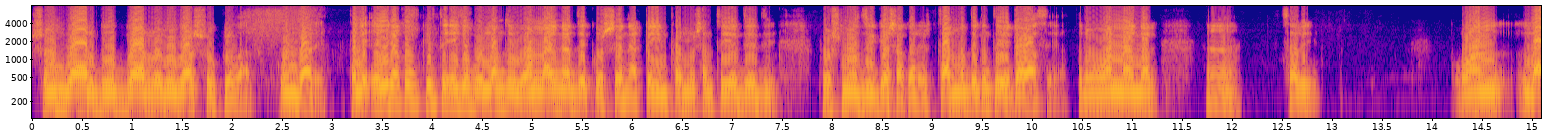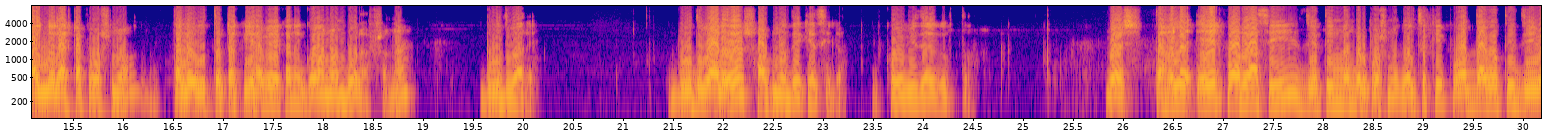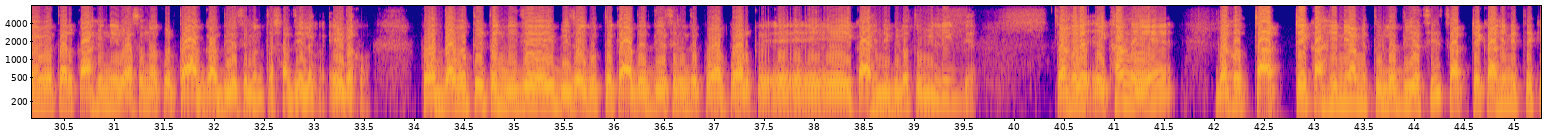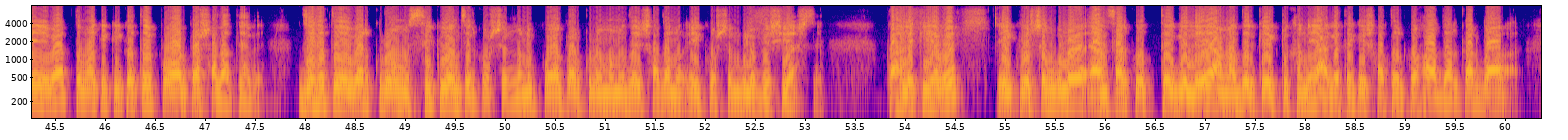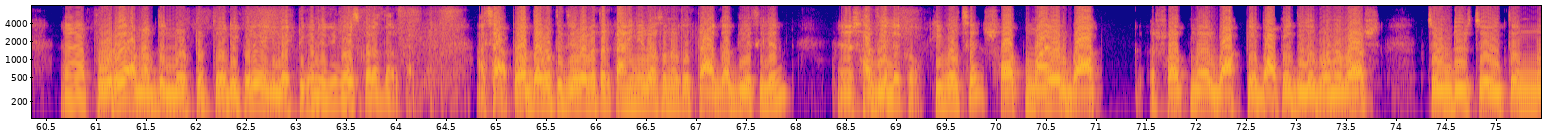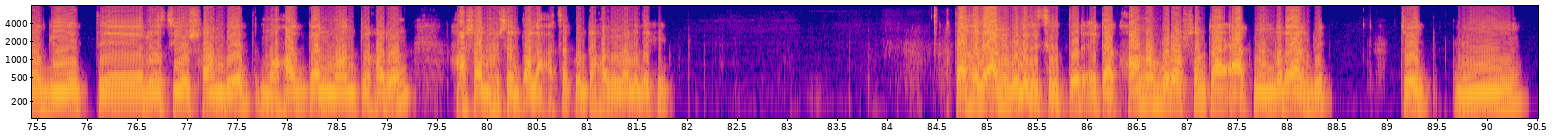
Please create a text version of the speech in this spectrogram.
সোমবার, বুধবার, রবিবার, শুক্রবার। কোন বারে তাহলে এই রকম কিন্তু এই যে বললাম যে অনলাইনার যে কোশ্চেন একটা ইনফরমেশন চেয়ে যে প্রশ্ন জিজ্ঞাসা করে, তার মধ্যে কিন্তু এটাও আছে। অনলাইনার হ্যাঁ সরি ওয়ান লাইনের একটা প্রশ্ন, তাহলে উত্তরটা কি হবে? এখানে গ নম্বর অপশন হ্যাঁ? বুধবারে। বুধবারে স্বপ্ন দেখেছিল কবি বিজয়গুপ্ত বেশ, তাহলে এরপরে আসি যে তিন নম্বর প্রশ্ন। বলছে কি, পদ্মাবতী যেভাবে তার কাহিনী রচনা করতে আজ্ঞা দিয়েছিলেন, তা সাজিয়ে লেখো। এই দেখো, পদ্মাবতী তো নিজেই বিজয়গুপ্তকে আদেশ দিয়েছিলেন যে পর পর এই কাহিনীগুলো তুমি লিখবে। তাহলে এখানে দেখো চারটে কাহিনী আমি তুলে দিয়েছি, চারটে কাহিনী থেকে এবার তোমাকে কি করতে হবে? পর পর সাজাতে হবে। যেহেতু এবার ক্রম সিকুয়েন্সের কোশ্চেন মানে পর পর ক্রম অনুযায়ী সাজানো এই কোশ্চেনগুলো বেশি আসছে। তাহলে কি হবে? এই কোশ্চেনগুলো অ্যান্সার করতে গেলে আমাদেরকে একটুখানি আগে থেকে সতর্ক হওয়া দরকার বা পড়ে আমাদের নোট তৈরি করে এগুলো একটুখানি রিভাইজ করা দরকার। আচ্ছা পদ্মাবতী যেভাবে তার কাহিনী রচনা করতে আজ্ঞা দিয়েছিলেন সাজিয়ে লেখো। কি বলছে? সৎ মায়ের বাক সৎ মায়ের বাককে বাপে দিল বনবাস চণ্ডীর চৈতন্য গীত রচিও সম্বেদ মহাজ্ঞান মন্ত্রহরণ হাসান হোসেন পালা। আচ্ছা কোনটা হবে বলো দেখি। তাহলে আমি বলে দিচ্ছি উত্তর। এটা খ নম্বর অপশনটা এক নম্বরে আসবে। চৈ- উম,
